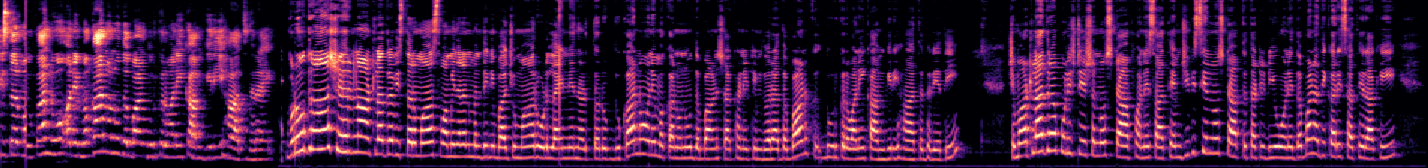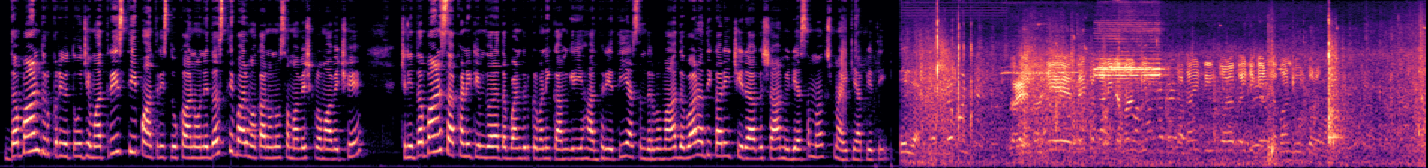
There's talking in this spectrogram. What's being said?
વિસ્તારમાં દુકાનો અને મકાનોનું દબાણ દૂર કરવાની કામગીરી હાથ ધરાઈ. વડોદરા શહેરના આટલાદરા વિસ્તારમાં સ્વામિનારાયણ મંદિરની બાજુમાં રોડ લાઇનને નડતરરૂપ દુકાનો અને મકાનોનું દબાણ શાખાની ટીમ દ્વારા દબાણ દૂર કરવાની કામગીરી હાથ ધરી હતી. જેમાં અટલાદરા પોલીસ સ્ટેશનનો સ્ટાફ અને સાથે એમજીવીસીએલનો સ્ટાફ તથા ટીડીઓ અને દબાણ અધિકારી સાથે રાખી દબાણ દૂર કર્યું હતું, જેમાં ત્રીસથી પાંત્રીસ દુકાનો અને દસથી બાર મકાનોનો સમાવેશ કરવામાં આવે છે. જેની દબાણ શાખાની ટીમ દ્વારા દબાણ દૂર કરવાની કામગીરી હાથ ધરી હતી. આ સંદર્ભમાં દબાણ અધિકારી ચિરાગ શાહ મીડિયા સમક્ષ માહિતી આપી હતી.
